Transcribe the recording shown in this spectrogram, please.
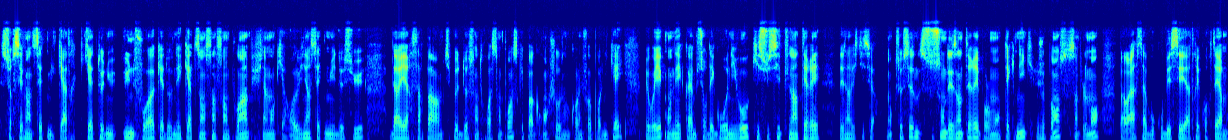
sur ces 27004 qui a tenu une fois, qui a donné 400-500 points, puis finalement qui revient cette nuit dessus. Derrière, ça repart un petit peu de 200-300 points, ce qui n'est pas grand chose encore une fois pour Nikkei. Mais vous voyez qu'on est quand même sur des gros niveaux qui suscitent l'intérêt des investisseurs. Donc ce, sont des intérêts pour le moment techniques, je pense, simplement. Bah voilà, ça a beaucoup baissé à très court terme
